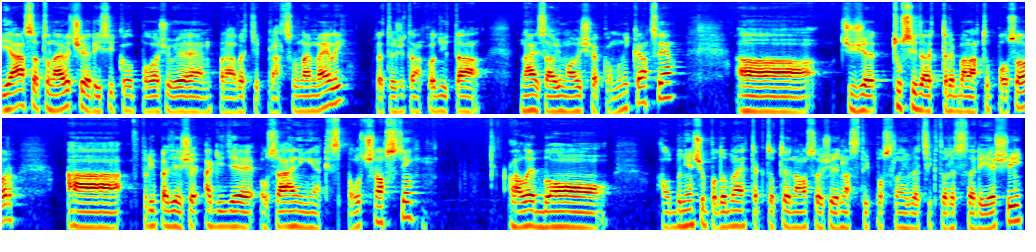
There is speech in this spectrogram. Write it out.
Ja sa to najväčšie riziko považujem práve tie pracovné maily, pretože tam chodí tá najzaujímavejšia komunikácia. Čiže tu si dať treba na to pozor a v prípade, že ak ide o zánik nejaké spoločnosti alebo alebo niečo podobné, tak toto je naozaj že jedna z tých posledných vecí, ktoré sa rieši,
